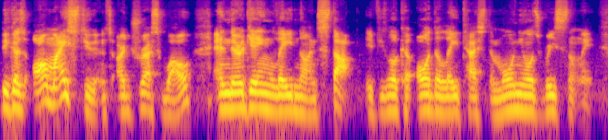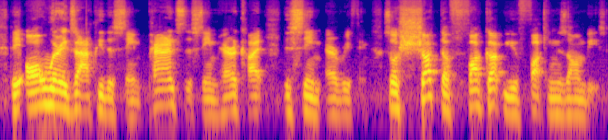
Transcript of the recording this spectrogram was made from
because all my students are dressed well and they're getting laid nonstop. If you look at all the lay testimonials recently, they all wear exactly the same pants, the same haircut, the same everything. So shut the fuck up, you fucking zombies.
